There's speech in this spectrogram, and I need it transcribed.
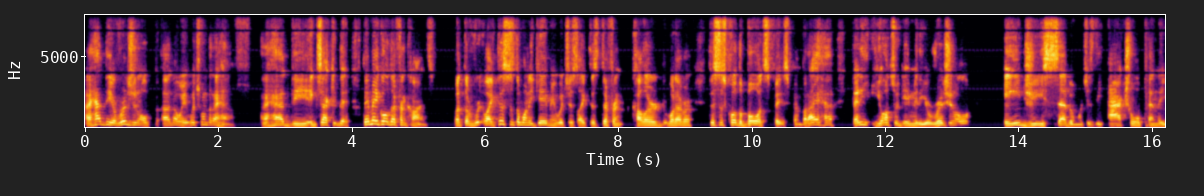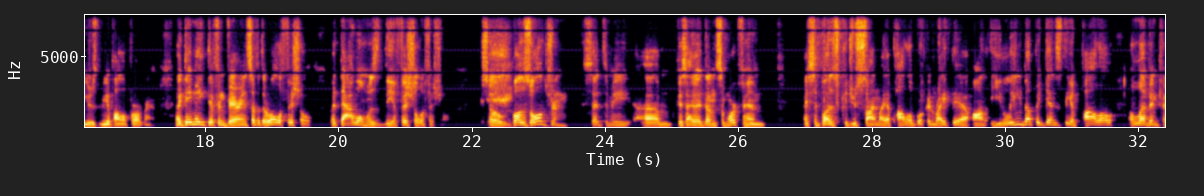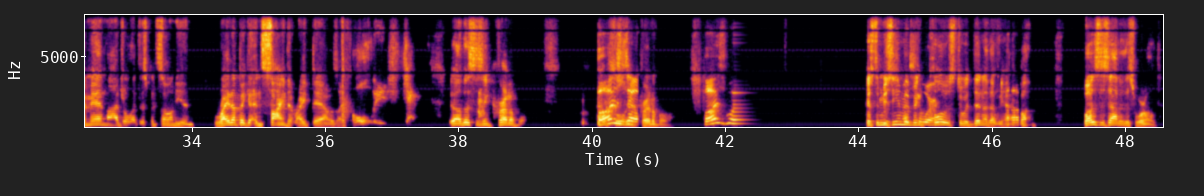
I had the original. Uh, no wait, which one did I have? I had the executive. They make all different kinds, but the like this is the one he gave me, which is like this different colored whatever. This is called the bullet space pen. But I have then he, he also gave me the original AG7, which is the actual pen they used in the Apollo program. Like they make different variants of it. They're all official, but that one was the official official. So Buzz Aldrin said to me um, because I had done some work for him. I said, Buzz, could you sign my Apollo book? And right there, on he leaned up against the Apollo 11 command module at the Smithsonian, right up against, and signed it right there. I was like, holy shit! You know, this is incredible. Buzz, uh, incredible. Buzz was Because the museum had been closed to a dinner that we had. Uh, Buzz is out of this world.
